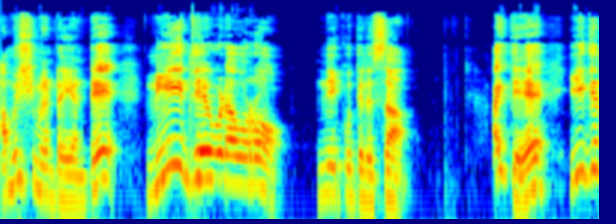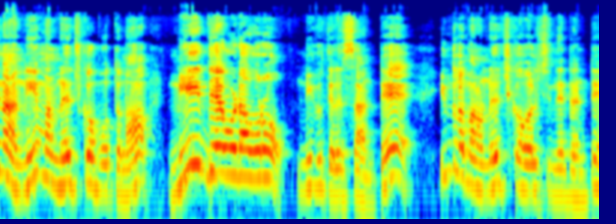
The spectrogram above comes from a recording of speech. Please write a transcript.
అంశం ఏంటంటే నీ దేవుడెవరో నీకు తెలుసా? అయితే ఈ దినాన్ని మనం నేర్చుకోబోతున్నాం. నీ దేవుడెవరో నీకు తెలుసా అంటే ఇందులో మనం నేర్చుకోవాల్సింది ఏంటంటే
